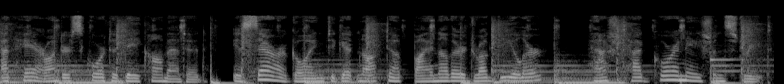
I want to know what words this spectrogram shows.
At hair underscore today commented, is Sarah going to get knocked up by another drug dealer? Hashtag Coronation Street.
